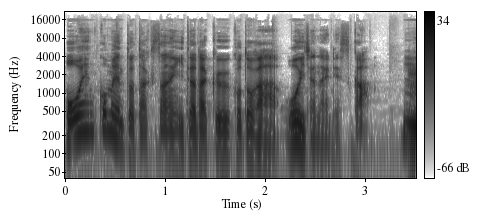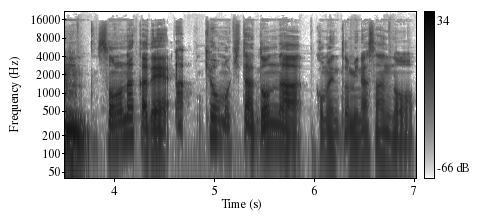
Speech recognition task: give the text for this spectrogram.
応援コメントたくさんいただくことが多いじゃないですか。うん。その中であ今日も来たどんなコメント皆さんの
